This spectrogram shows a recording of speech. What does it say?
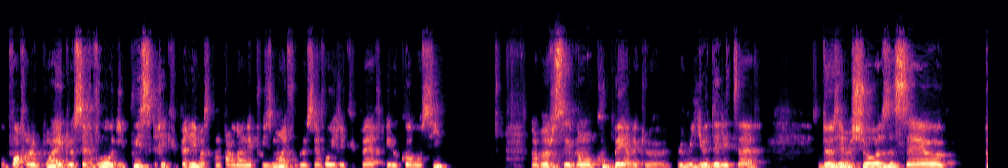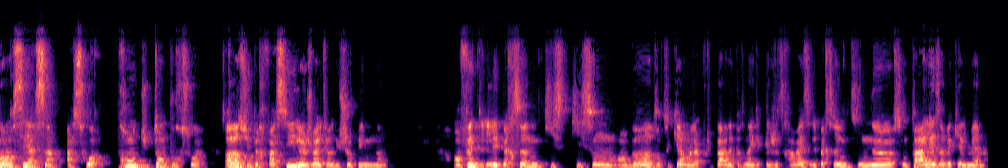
pour pouvoir faire le point avec le cerveau, il puisse récupérer, parce qu'on parle d'un épuisement, il faut que le cerveau y récupère et le corps aussi. Donc, c'est vraiment couper avec le, le, milieu délétère. Deuxième chose, c'est euh, penser à ça, à soi, prendre du temps pour soi. Oh, super facile, je vais aller faire du shopping. Non. En fait, les personnes qui, qui sont en burn en tout cas, la plupart des personnes avec lesquelles je travaille, c'est des personnes qui ne sont pas à l'aise avec elles-mêmes.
